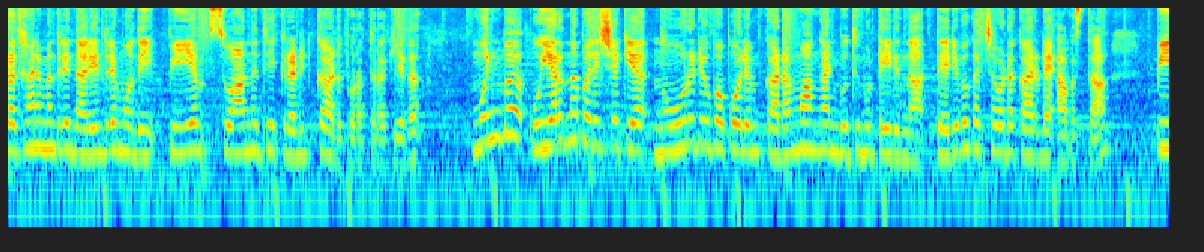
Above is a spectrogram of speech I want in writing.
പ്രധാനമന്ത്രി നരേന്ദ്രമോദി പി എം സ്വാനിധി ക്രെഡിറ്റ് കാർഡ് പുറത്തിറക്കിയത്. മുൻപ് ഉയർന്ന പലിശയ്ക്ക് നൂറ് രൂപ പോലും കടം വാങ്ങാൻ ബുദ്ധിമുട്ടിയിരുന്ന തെരുവ് കച്ചവടക്കാരുടെ അവസ്ഥ പി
